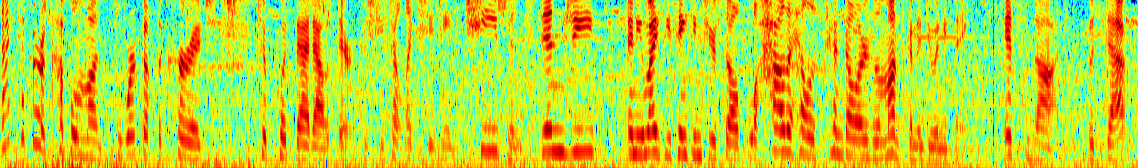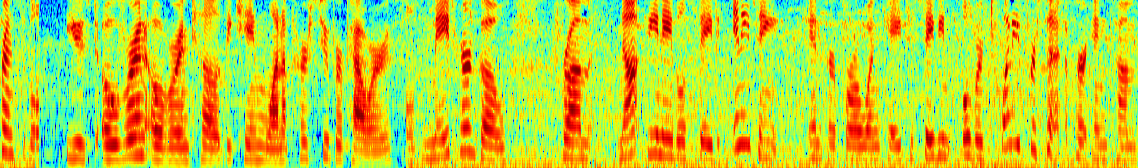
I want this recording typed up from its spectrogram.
That took her a couple months to work up the courage to put that out there because she felt like she's being cheap and stingy. And you might be thinking to yourself, well, how the hell is $10 a month going to do anything? It's not. But that principle used over and over until it became one of her superpowers made her go from not being able to save anything in her 401k to saving over 20% of her income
